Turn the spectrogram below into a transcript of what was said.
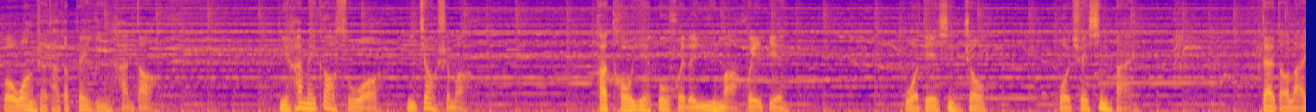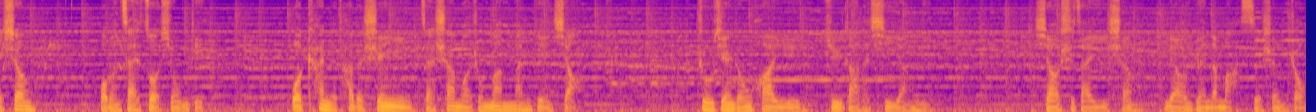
我望着他的背影喊道：“你还没告诉我你叫什么？”他头也不回的御马挥鞭。我爹姓周，我却姓白。待到来生，我们再做兄弟。我看着他的身影在沙漠中慢慢变小。逐渐融化于巨大的夕阳里，消失在一声辽远的马嘶声中。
